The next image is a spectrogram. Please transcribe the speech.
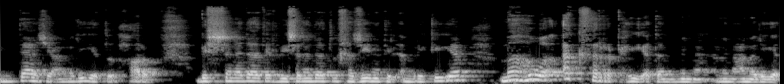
إنتاج عملية الحرب بالسندات بسندات الخزينة الأمريكية ما هو أكثر ربحية من من عملية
